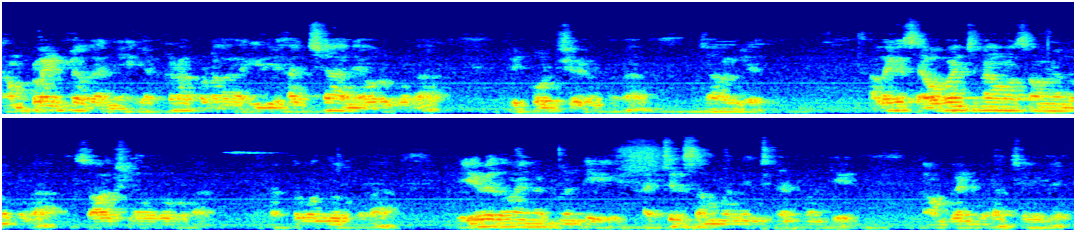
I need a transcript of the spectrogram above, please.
కంప్లైంట్లో కానీ ఎక్కడ కూడా ఇది హత్య అని ఎవరు కూడా రిపోర్ట్ చేయడం కూడా జరగలేదు. అలాగే శవ పంచనామా సమయంలో కూడా సాక్షులు ఎవరు కూడా రక్త బంధువులు కూడా ఏ విధమైనటువంటి హత్యకు సంబంధించినటువంటి కంప్లైంట్ కూడా చేయలేదు.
